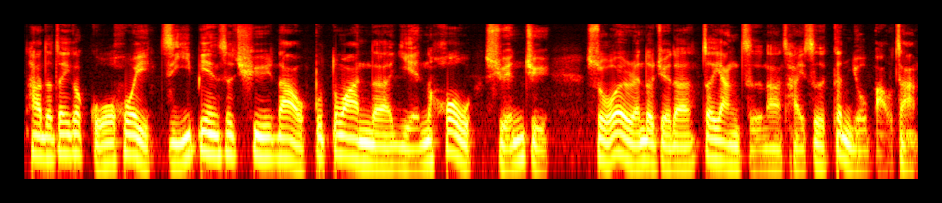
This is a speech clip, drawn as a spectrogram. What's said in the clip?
它的这个国会，即便是去到不断的延后选举，所有人都觉得这样子呢才是更有保障。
